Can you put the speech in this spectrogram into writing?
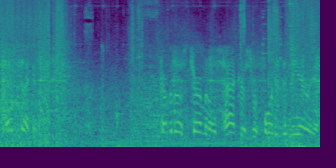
Ten seconds. Cover those terminals. Hackers reported in the area.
